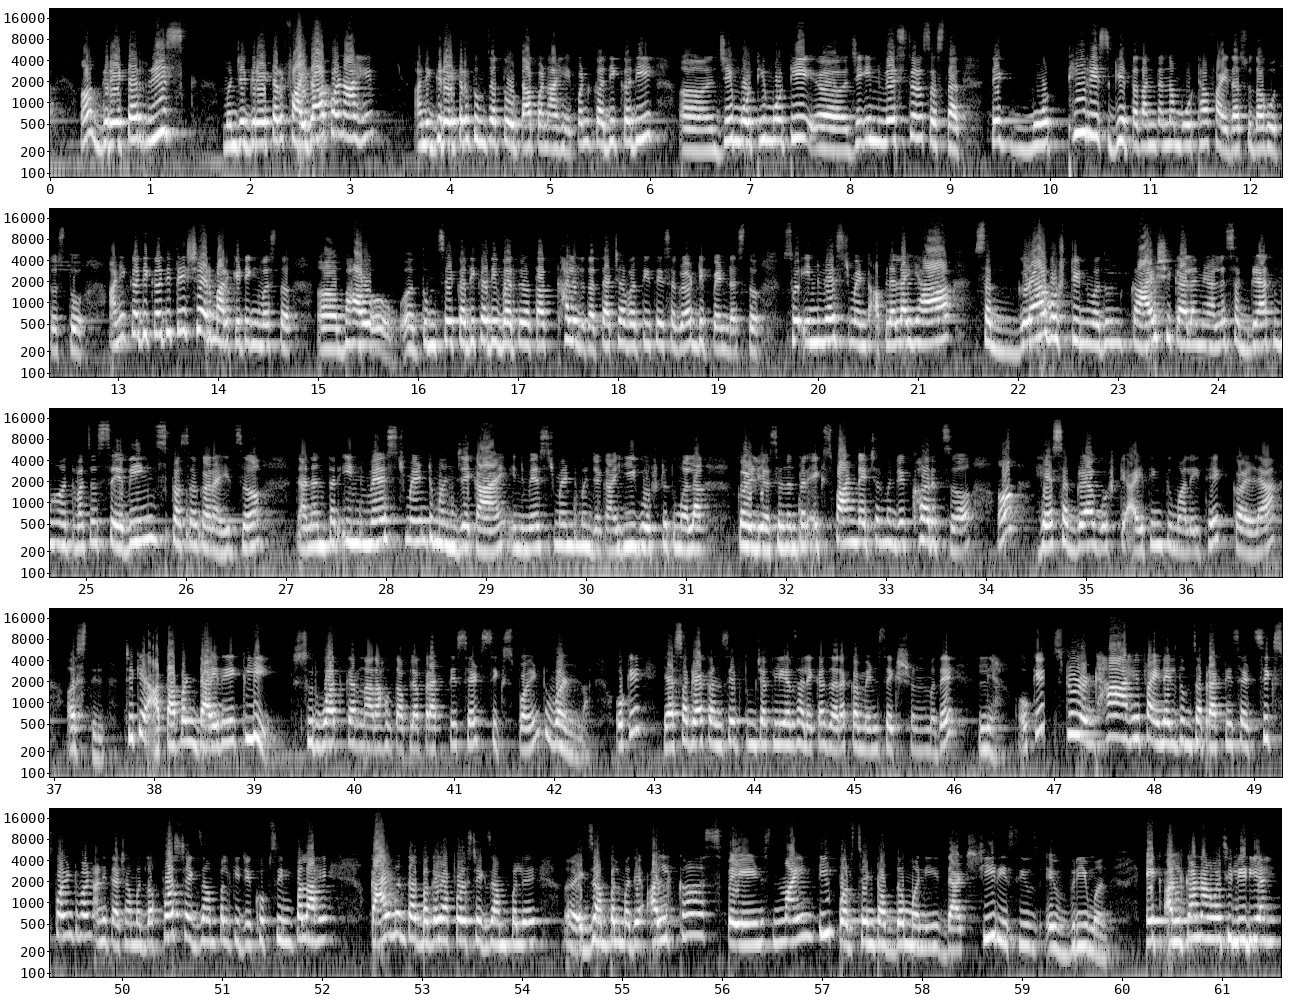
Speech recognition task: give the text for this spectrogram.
ग्रेटर रिस्क म्हणजे ग्रेटर फायदा पण आहे आणि ग्रेटर तुमचा तोटा पण आहे. पण कधी कधी जे मोठी मोठी जे इन्व्हेस्टर्स असतात ते मोठी रिस्क घेतात आणि त्यांना मोठा फायदा सुद्धा होत असतो. आणि कधी कधी ते शेअर मार्केटिंग असतं. भाव तुमचे कधी कधी वरती जातात खाली जातात त्याच्यावरती ते सगळं डिपेंड असतं. सो इन्व्हेस्टमेंट आपल्याला ह्या सगळ्या गोष्टींमधून काय शिकायला मिळालं? सगळ्यात महत्त्वाचं सेव्हिंग्स कसं करायचं? त्यानंतर इन्व्हेस्टमेंट म्हणजे काय? इन्व्हेस्टमेंट म्हणजे काय? ही गोष्ट तुम्हाला कळली असेल. नंतर एक्सपांडेचर म्हणजे खर्च. हं? हे सगळ्या गोष्टी आय थिंक तुम्हाला इथे कळल्या असतील. ठीक आहे आता आपण डायरेक्टली सुरुवात करणार आहोत आपल्या प्रॅक्टिस सेट सिक्स पॉईंट वनला ओके या सगळ्या कन्सेप्ट तुमच्या क्लिअर झाले का? जरा कमेंट सेक्शनमध्ये लिहा. ओके स्टुडंट हा आहे फायनल तुमचा practice set six point one आणि त्याच्यामधलं फर्स्ट एक्झाम्पल की जे खूप सिंपल आहे. काय म्हणतात बघा या first example एक्झाम्पलमध्ये Alka spends ninety percent of the money that she receives every month एक अल्का नावाची लेडी आहे.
